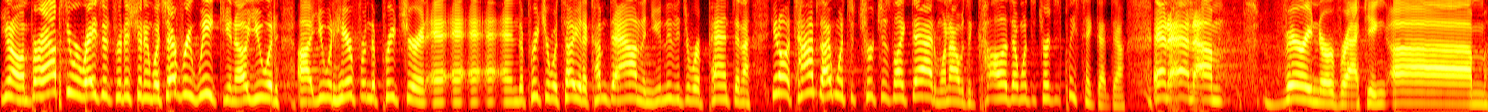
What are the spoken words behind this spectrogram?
you know, and perhaps you were raised in a tradition in which every week, you know, you would, uh, you would hear from the preacher and, and, and, the preacher would tell you to come down and you needed to repent. And, I, you know, at times I went to churches like that. And when I was in college, I went to churches. Please take that down. And, and um, it's very nerve wracking. Um,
